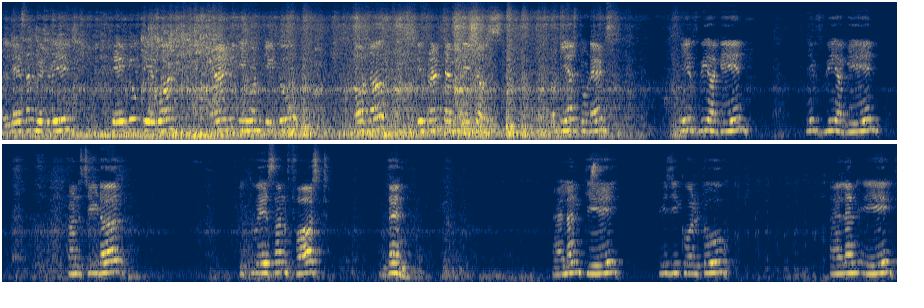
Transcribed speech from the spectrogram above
relation between K two K one and T one T two for the different temperatures dear students if we again if we again consider equation L N K is equal to L N A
